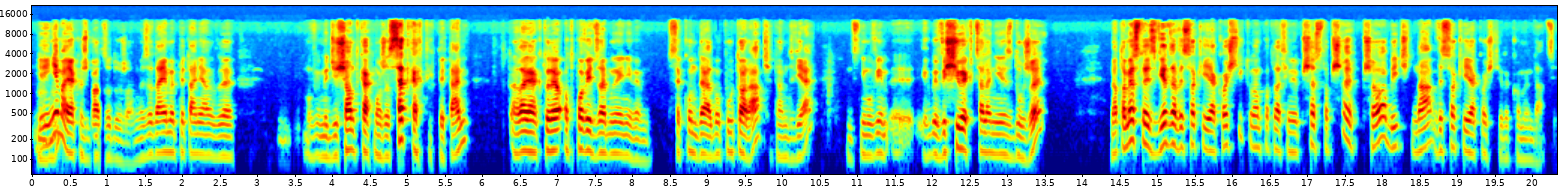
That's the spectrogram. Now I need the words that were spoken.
Jej mhm. nie ma jakoś bardzo dużo. My zadajemy pytania, mówimy dziesiątkach, może setkach tych pytań, ale na które odpowiedź zajmuje, nie wiem, sekundę albo półtora, czy tam dwie, więc nie mówimy, jakby wysiłek wcale nie jest duży. Natomiast to jest wiedza wysokiej jakości, którą potrafimy przez to prze, przerobić na wysokiej jakości rekomendacje.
